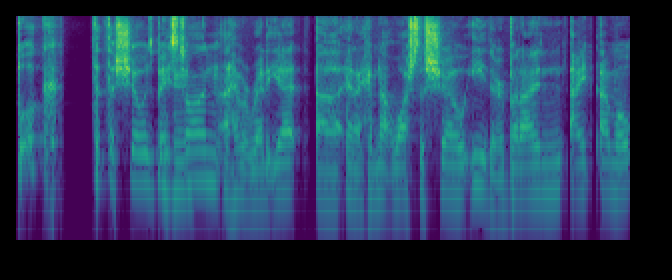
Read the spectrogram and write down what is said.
book that the show is based Mhm. on. I haven't read it yet, uh, and I have not watched the show either. But I, I I'm a,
